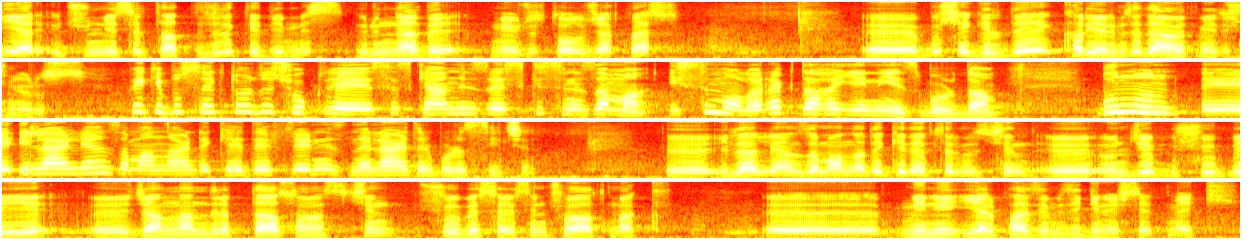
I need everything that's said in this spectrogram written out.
diğer üçüncü nesil tatlıcılık dediğimiz ürünler de mevcut olacaklar. E, bu şekilde kariyerimize devam etmeyi düşünüyoruz. Peki bu sektörde çok e, siz kendiniz eskisiniz ama isim olarak daha yeniyiz burada. Bunun e, ilerleyen zamanlardaki hedefleriniz nelerdir burası için? E, ilerleyen zamanlardaki hedeflerimiz için e, önce bu şubeyi e, canlandırıp daha sonrası için şube sayısını çoğaltmak, e, menü yelpazemizi genişletmek.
